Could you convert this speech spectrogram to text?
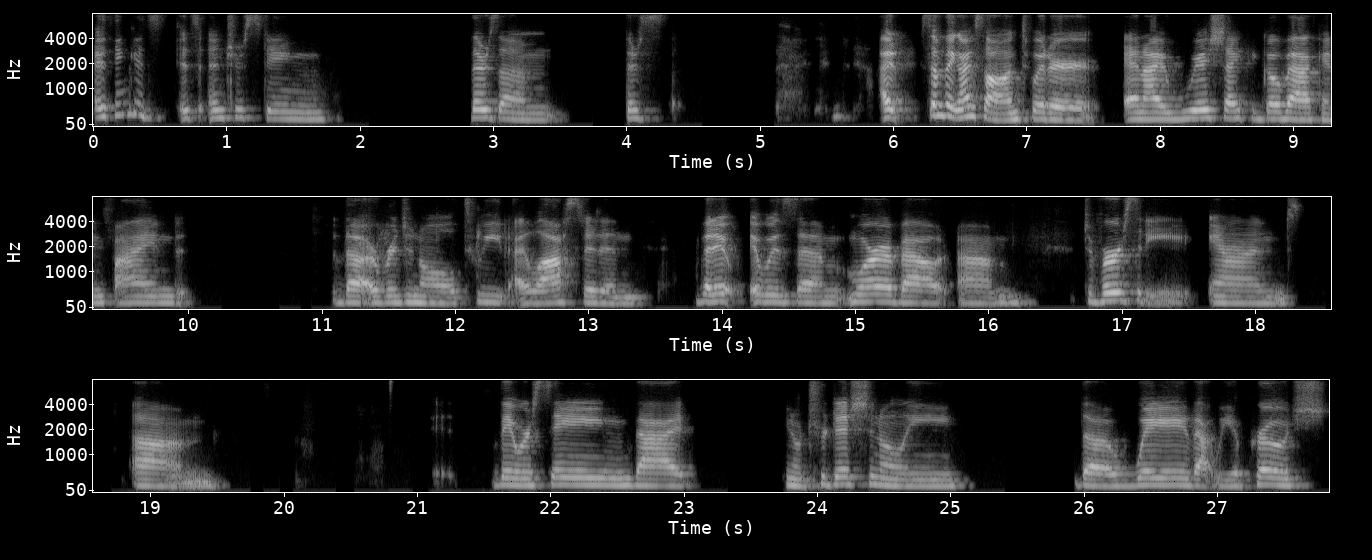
I think it's it's interesting. There's um there's I something I saw on Twitter and I wish I could go back and find the original tweet. I lost it, and but it it was um, more about um, diversity, and um, they were saying that you know traditionally the way that we approach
